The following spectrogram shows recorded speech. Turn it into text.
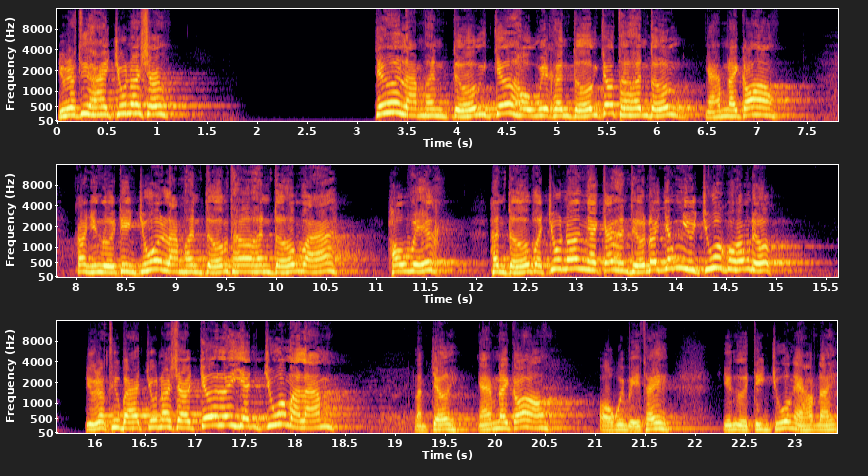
Điều ra thứ hai Chúa nói sao? chớ làm hình tượng chớ hầu việc hình tượng chớ thờ hình tượng ngày hôm nay có không có những người tiên chúa làm hình tượng thờ hình tượng và hầu việc, hình tượng và chúa nói ngay cả hình tượng đó giống như chúa cũng không được. Điều ra thứ ba, chúa nói sao? Chớ lấy danh chúa mà làm làm chơi. Ngày hôm nay có không? Ồ, quý vị thấy những người tiên chúa ngày hôm nay.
